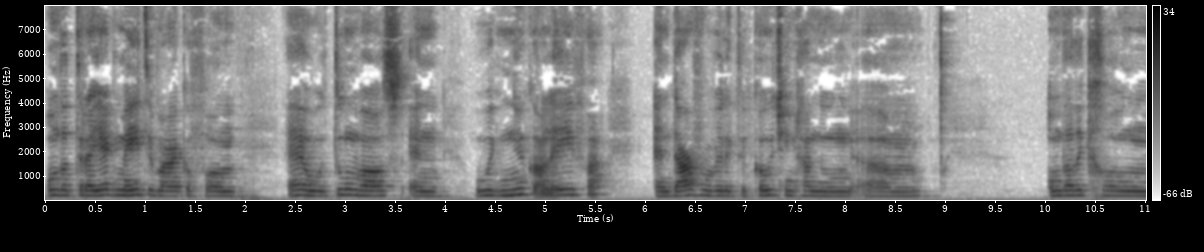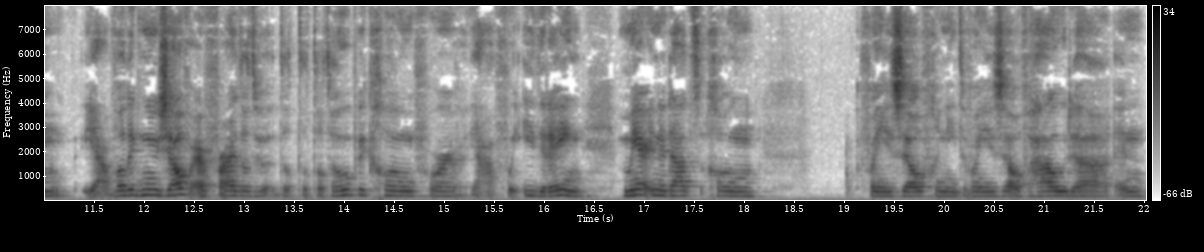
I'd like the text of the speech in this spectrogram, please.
om dat traject mee te maken van hè, hoe het toen was en hoe ik nu kan leven. En daarvoor wil ik de coaching gaan doen. ehm, omdat ik gewoon, ja, wat ik nu zelf ervaar, dat, dat, dat, dat hoop ik gewoon voor, ja, voor iedereen. Meer inderdaad gewoon van jezelf genieten, van jezelf houden. En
